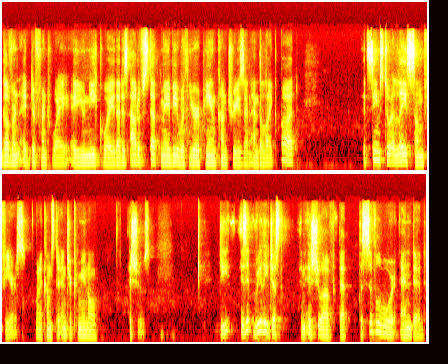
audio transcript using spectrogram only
govern a different way, a unique way that is out of step maybe with European countries and, and the like, but it seems to allay some fears when it comes to intercommunal issues. Do you, is it really just an issue of that the Civil War ended,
